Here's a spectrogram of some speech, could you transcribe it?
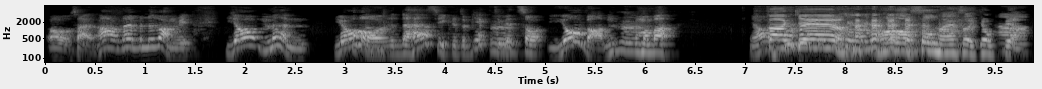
och så här, ah, nej men nu vann vi. Ja, men jag har det här secret objektivet Mm. så jag vann. Mm. Och man bara, ja. Fuck you! Ja, sådana är så jobbiga. ja,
